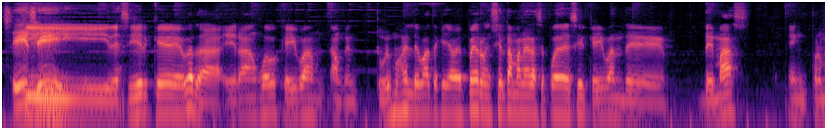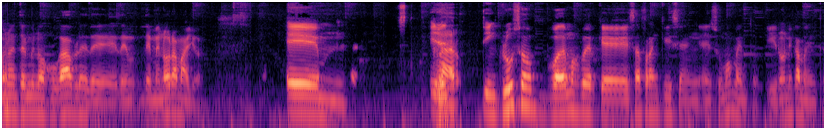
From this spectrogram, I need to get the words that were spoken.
Sí, y decir que, verdad, eran juegos que iban, aunque tuvimos el debate aquella vez, pero en cierta manera se puede decir que iban de, de más, en, por lo menos en términos jugables, de, de- de menor a mayor. Eh, Claro. Incluso podemos ver que esa franquicia en, en su momento, irónicamente,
